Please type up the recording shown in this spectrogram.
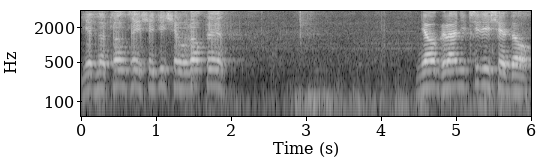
jednoczącej się dziś Europy nie ograniczyli się do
